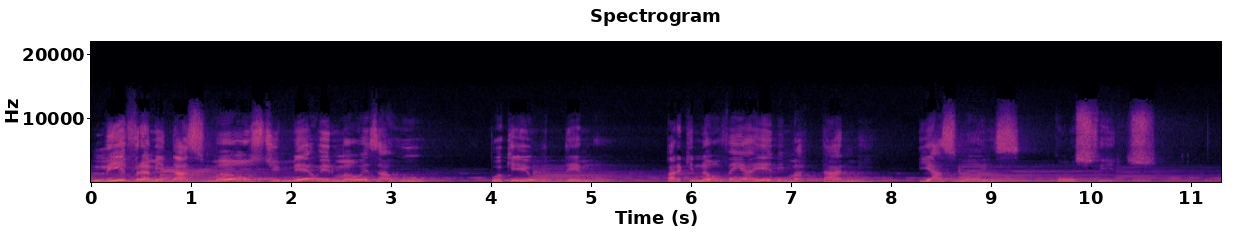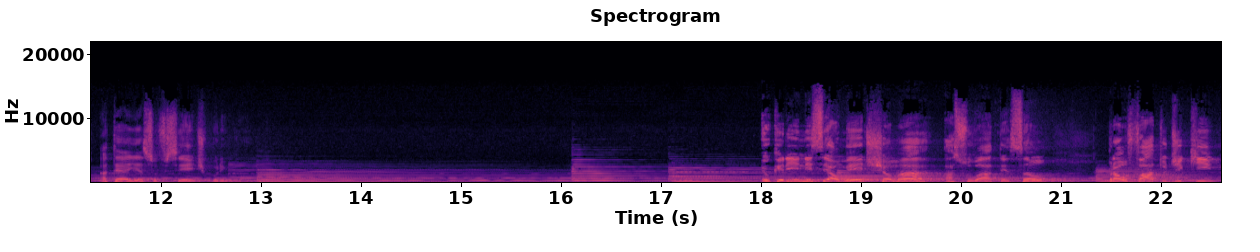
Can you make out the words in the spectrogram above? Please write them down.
Livra-me das mãos de meu irmão Esaú, porque eu o temo, para que não venha ele matar-me e as mães com os filhos. Até aí é suficiente por enquanto. Eu queria inicialmente chamar a sua atenção para o fato de que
